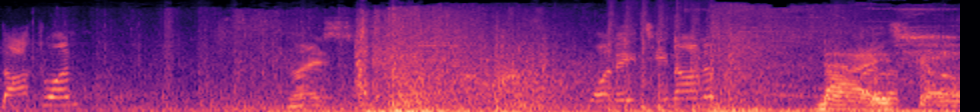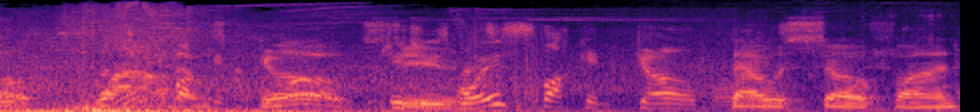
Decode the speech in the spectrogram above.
Knocked one. Nice. 118 on him. nice. Go. Wow, that was Fucking go. close, GG's, dude. boys. Fucking go, boys. That was so fun.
